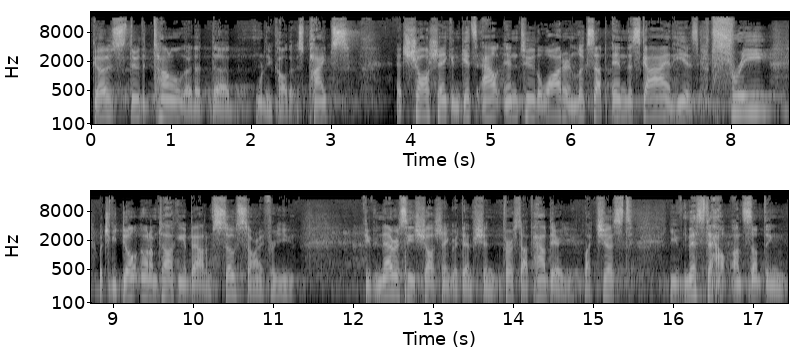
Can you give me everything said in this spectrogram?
goes through the tunnel or the, the what do you call those pipes at Shawshank and gets out into the water and looks up in the sky and he is free? Which, if you don't know what I'm talking about, I'm so sorry for you. If you've never seen Shawshank Redemption, first off, how dare you? Like, just you've missed out on something.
